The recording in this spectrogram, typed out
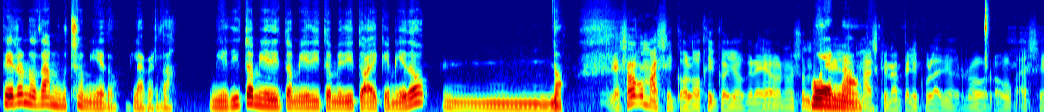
pero no da mucho miedo, la verdad. Miedito, miedito, miedito, miedito. Ay, qué miedo. Mm, No. Es algo más psicológico, yo creo, ¿no? Es un Bueno. más que una película de horror o algo así.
